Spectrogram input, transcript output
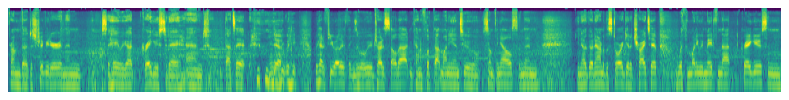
from the distributor and then say, hey, we got Grey Goose today, and that's it. Yeah. we, we had a few other things, but we would try to sell that and kind of flip that money into something else, and then you know, go down to the store, get a tri-tip with the money we made from that Grey Goose, and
